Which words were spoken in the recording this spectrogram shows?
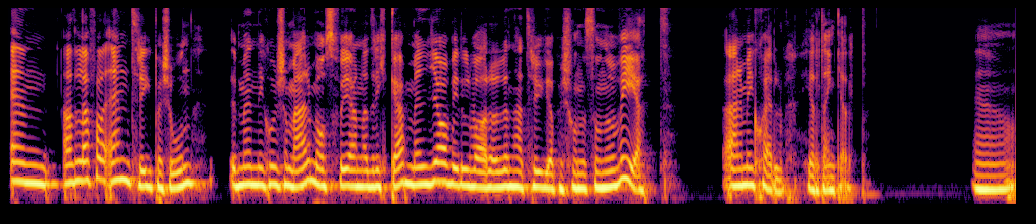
en, i alla fall en trygg person. Människor som är med oss får gärna dricka, men jag vill vara den här trygga personen som de vet är mig själv helt enkelt. Uh,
